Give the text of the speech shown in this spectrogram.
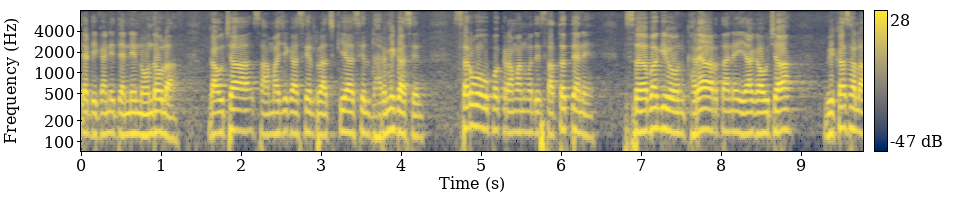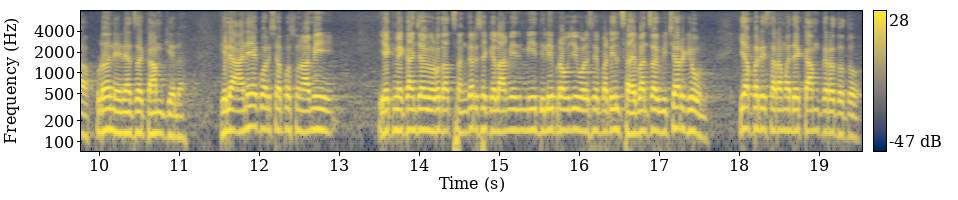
त्या ठिकाणी त्यांनी नोंदवला. गावच्या सामाजिक असेल राजकीय असेल धार्मिक असेल सर्व उपक्रमांमध्ये सातत्याने सहभागी होऊन खऱ्या अर्थाने या गावच्या विकासाला पुढं नेण्याचं काम केलं. गेल्या अनेक वर्षापासून आम्ही एकमेकांच्या विरोधात संघर्ष केला. आम्ही मी दिलीपरावजी वळसे पाटील साहेबांचा विचार घेऊन या परिसरामध्ये काम करत होतो.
